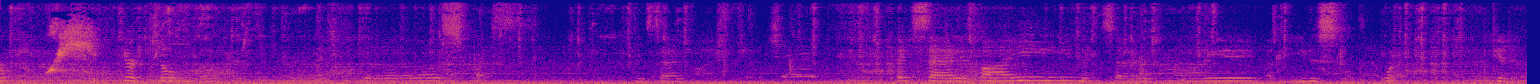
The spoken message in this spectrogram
More. You're so low. It's satisfying. It's satisfying. It's satisfying. Okay, you just stole that. Whatever. Get it.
